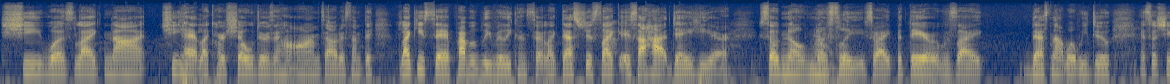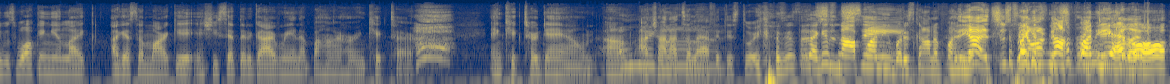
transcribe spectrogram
she was like not. She had like her shoulders and her arms out or something. Like you said, probably really concerned. Like that's just like it's a hot day here, so no no sleeves, right? But there it was like that's not what we do. And so she was walking in like I guess a market, and she said that a guy ran up behind her and kicked her. And kicked her down. Um, I my try not to laugh at this story because it's like That's it's not funny, but it's kind of funny. Yeah, it's just like beyond- it's not it's funny at all,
